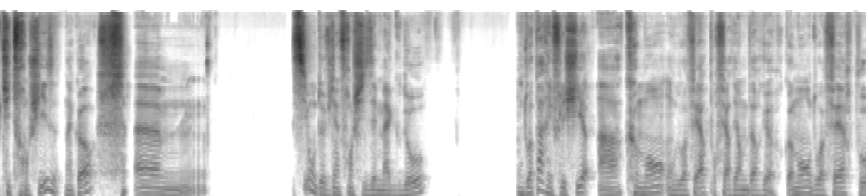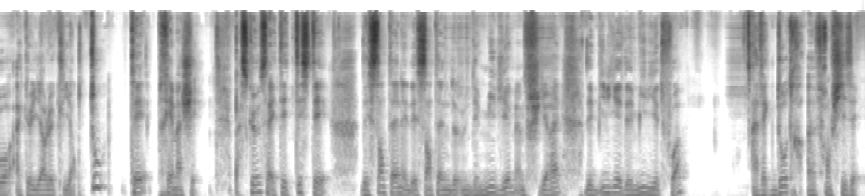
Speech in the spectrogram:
petite franchise, d'accord? Euh, Si on devient franchisé McDo, on ne doit pas réfléchir à comment on doit faire pour faire des hamburgers, comment on doit faire pour accueillir le client. Tout est pré-mâché. Parce que ça a été testé des centaines et des centaines de, des milliers, même je dirais, des milliers et des milliers de fois avec d'autres euh, franchisés.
